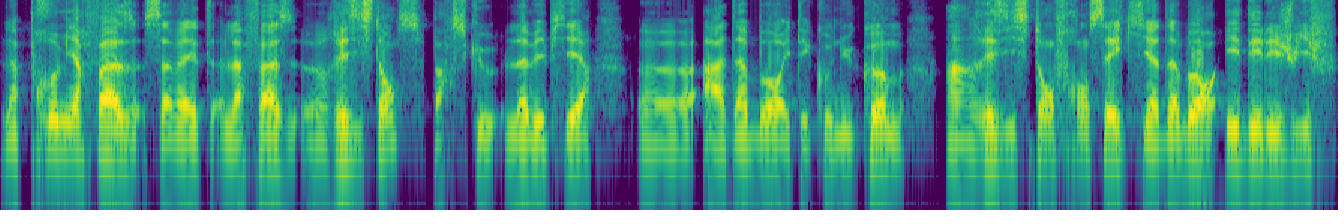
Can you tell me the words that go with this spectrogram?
La première phase, ça va être la phase résistance, parce que l'abbé Pierre euh, a d'abord été connu comme un résistant français qui a d'abord aidé les juifs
